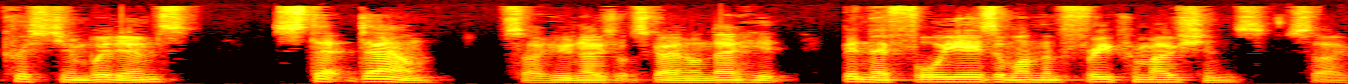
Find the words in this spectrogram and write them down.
Christian Williams, stepped down. So who knows what's going on there? He'd been there four years and won them three promotions. So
